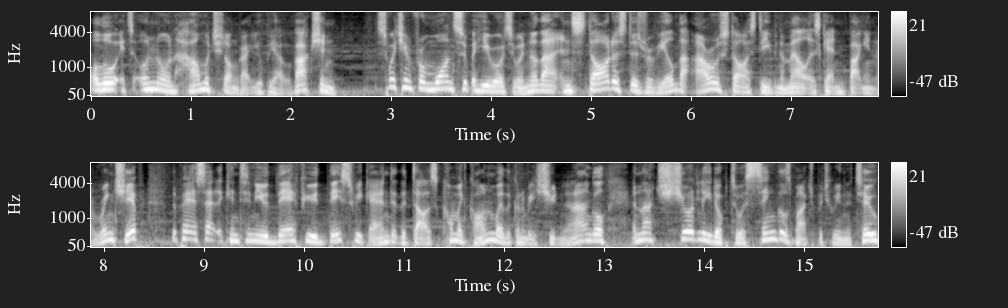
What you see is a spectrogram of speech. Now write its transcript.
although it's unknown how much longer he'll be out of action. Switching from one superhero to another, and Stardust has revealed that Arrow star Stephen Amell is getting back into ring shape. The pair set to continue their feud this weekend at the Dallas Comic Con, where they're going to be shooting an angle, and that should lead up to a singles match between the two.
